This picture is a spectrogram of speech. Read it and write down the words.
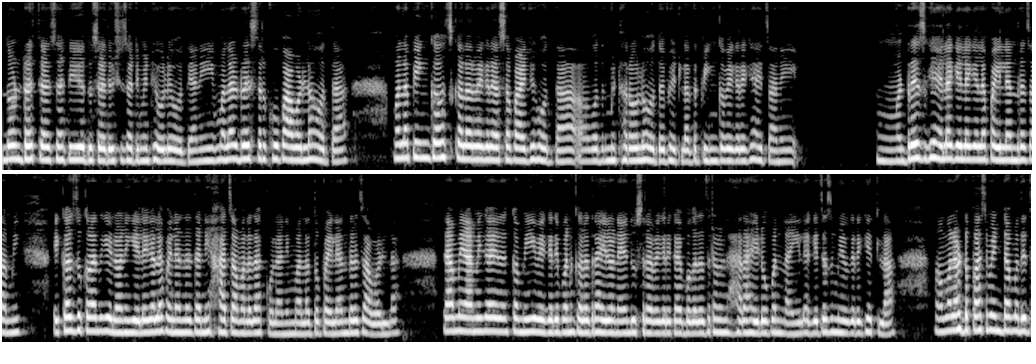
दोन ड्रेस त्यासाठी दुसऱ्या दिवशीसाठी मी ठेवले होते. आणि मला ड्रेस तर खूप आवडला होता. मला पिंकच कलर वगैरे असा पाहिजे होता. अगोदर मी ठरवलं होतं भेटला तर पिंक वगैरे घ्यायचा आणि ड्रेस घ्यायला गेल्या गेल्या पहिल्यांदाच आम्ही एकाच दुकानात गेलो आणि गेल्या गेल्या पहिल्यांदा त्यांनी हाच आम्हाला दाखवला आणि मला तो पहिल्यांदाच आवडला. त्यामुळे आम्ही काय कमी वगैरे पण करत राहिलो नाही दुसरा वगैरे काय बघतच राह राहिलो पण नाही. लगेचच मी वगैरे घेतला. मला वाटतं पाच मिनटामध्येच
